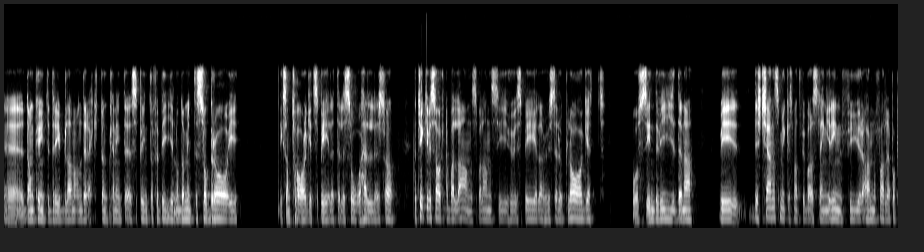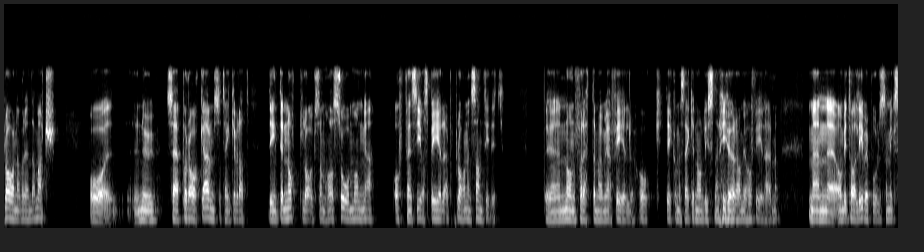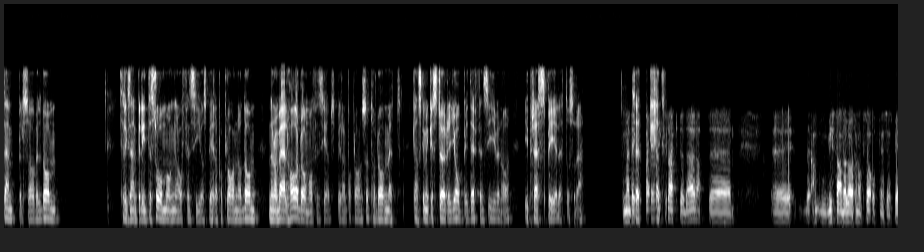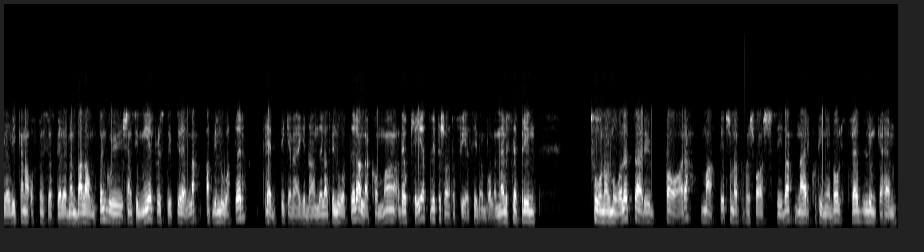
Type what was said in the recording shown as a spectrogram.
Eh, de kan ju inte dribbla någon direkt, de kan inte sprinta förbi någon, de är inte så bra i liksom targetspelet eller så heller. Så jag tycker vi saknar balans, balans i hur vi spelar, hur vi ställer upp laget, hos individerna. Vi, det känns mycket som att vi bara slänger in fyra anfallare på planen varenda match. Och nu så här på rak arm så tänker jag väl att det är inte något lag som har så många offensiva spelare på planen samtidigt. Eh, någon får rätta mig om jag har fel och det kommer säkert någon lyssnare göra om jag har fel här. Men, men eh, om vi tar Liverpool som exempel så har väl de till exempel inte så många offensiva spelare på planen och de, när de väl har de offensiva spelarna på planen så tar de ett ganska mycket större jobb i defensiven och i pressspelet och sådär. Men det är exakt det där att eh, eh, vissa andra lag kan också ha offensiva spelare och vi kan ha offensiva spelare, men balansen går ju, känns ju mer för det strukturella. Att vi låter Fred sticka iväg ibland eller att vi låter alla komma. Det är okej okay att vi försvarar på fel sida av bollen. När vi släpper in 2-0 målet så är det ju bara Matic som är på försvarssida när Coutinho är boll. Fred lunkar hem,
